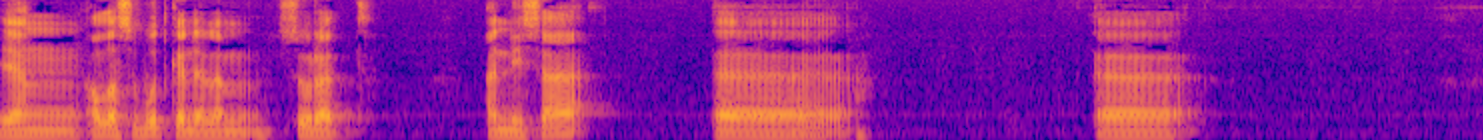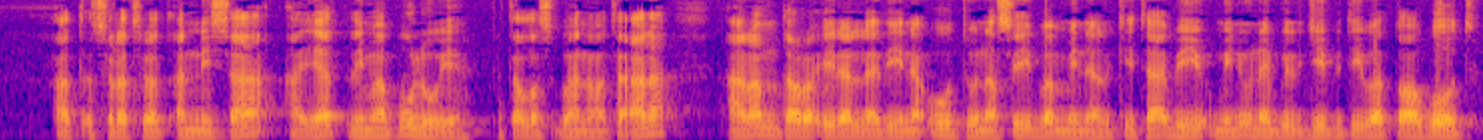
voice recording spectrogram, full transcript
yang Allah sebutkan dalam surat An-Nisa uh, atau surat-surat An-Nisa ayat 50 ya. Kata Allah Subhanahu wa taala, Alam tara ila alladziina utu nasiban minal kitabi yu'minuna bil jibti wa taghut.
